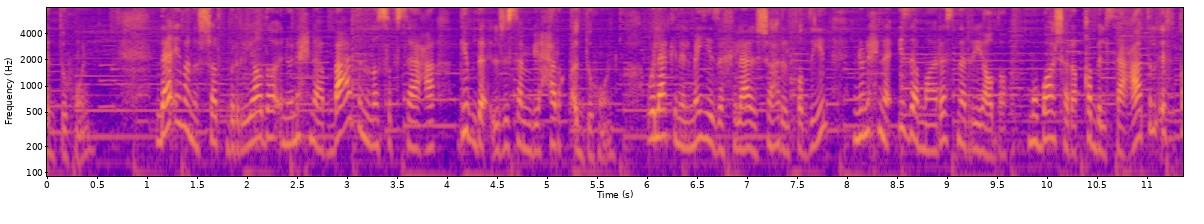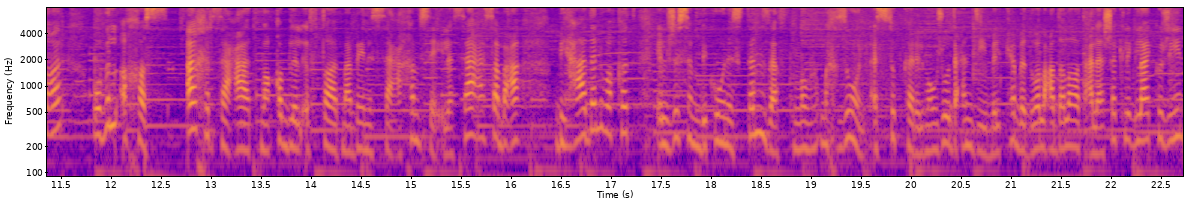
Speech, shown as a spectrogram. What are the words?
الدهون. دائما الشرط بالرياضة أنه نحن بعد النصف ساعة بيبدأ الجسم بحرق الدهون ولكن الميزة خلال الشهر الفضيل أنه نحن إذا مارسنا الرياضة مباشرة قبل ساعات الإفطار وبالأخص آخر ساعات ما قبل الإفطار ما بين الساعة 5 إلى الساعة 7 بهذا الوقت الجسم بيكون استنزف مخزون السكر الموجود عندي بالكبد والعضلات على شكل جلايكوجين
